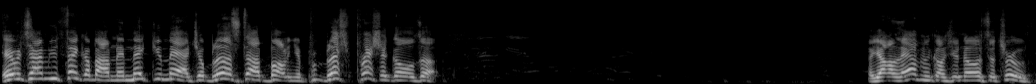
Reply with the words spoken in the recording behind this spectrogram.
Every time you think about them, they make you mad. Your blood starts boiling. Your blood pressure goes up. Are y'all laughing because you know it's the truth?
